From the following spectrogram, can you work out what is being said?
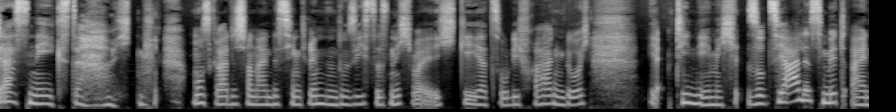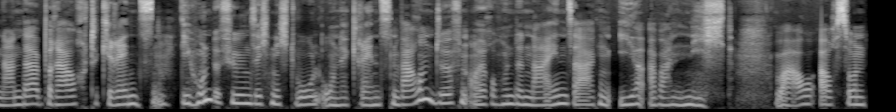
Das nächste, ich muss gerade schon ein bisschen grinsen, du siehst es nicht, weil ich gehe jetzt so die Fragen durch. Ja, die nehme ich. Soziales Miteinander braucht Grenzen. Die Hunde fühlen sich nicht wohl ohne Grenzen. Warum dürfen eure Hunde Nein sagen, ihr aber nicht? Wow, auch so ein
